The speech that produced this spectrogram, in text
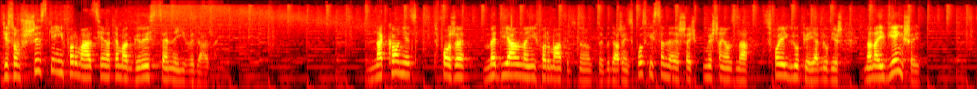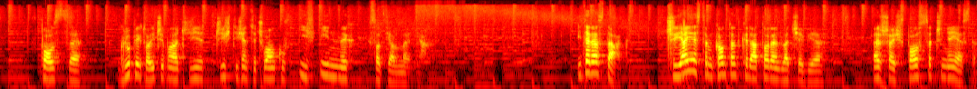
gdzie są wszystkie informacje na temat gry, sceny i wydarzeń. Na koniec tworzę medialne informacje dotyczące wydarzeń z polskiej sceny R6, umieszczając na swojej grupie, jak również na największej w Polsce grupie, która liczy ponad 30 tysięcy członków i w innych social mediach. I teraz tak, czy ja jestem content kreatorem dla Ciebie R6 w Polsce, czy nie jestem?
